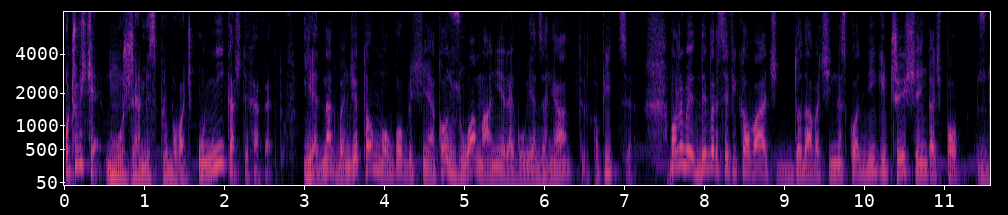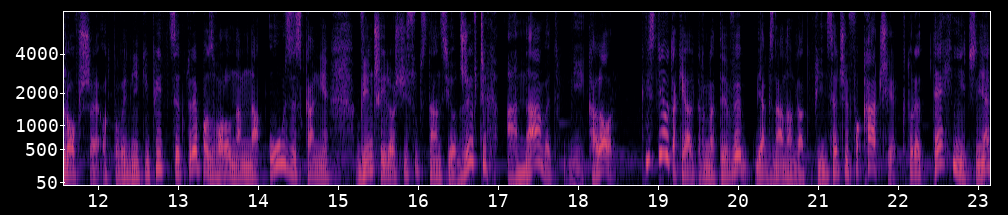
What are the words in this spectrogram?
Oczywiście możemy spróbować unikać tych efektów, jednak będzie to mogło być niejako złamanie reguł jedzenia tylko pizzy. Możemy dywersyfikować, dodawać inne składniki, czy sięgać po zdrowsze odpowiedniki pizzy, które pozwolą nam na uzyskanie większej ilości substancji odżywczych, a nawet mniej kalorii. Istnieją takie alternatywy, jak znane od lat pince czy focaccie, które technicznie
